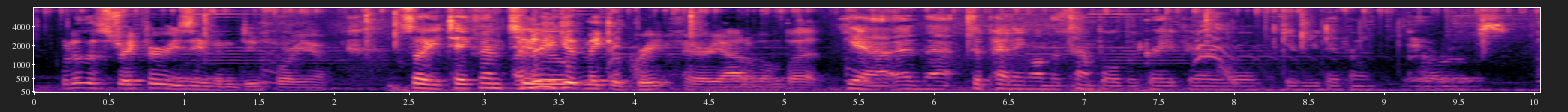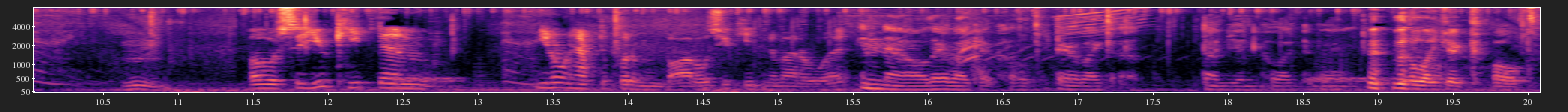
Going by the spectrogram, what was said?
what do the stray fairies even do for you? so you take them to. I know you get make a great fairy out of them, but Yeah, and that depending on the temple, the Great Fairy will give you different power ups. Hmm. Oh, so you keep them? You don't have to put them in bottles. You keep them no matter what. No, they're like a col- they're like a dungeon collectible. they're like a cult.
